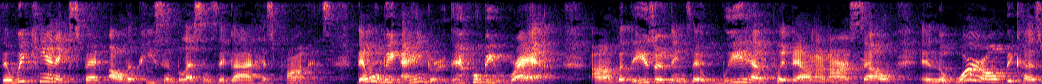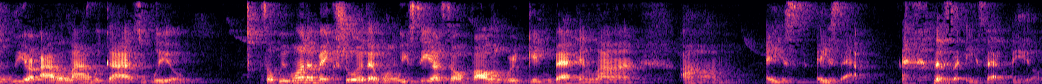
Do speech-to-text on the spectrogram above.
then we can't expect all the peace and blessings that God has promised. There will be anger, there will be wrath. Um, but these are things that we have put down on ourselves in the world because we are out of line with God's will. So we want to make sure that when we see ourselves falling, we're getting back in line um, ASAP. That's an ASAP deal.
